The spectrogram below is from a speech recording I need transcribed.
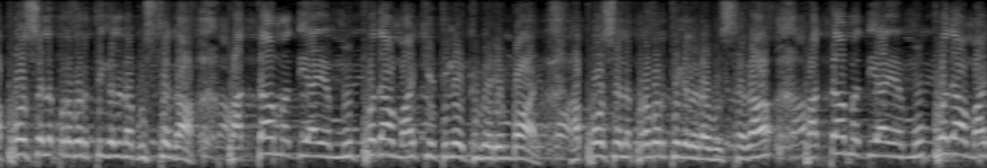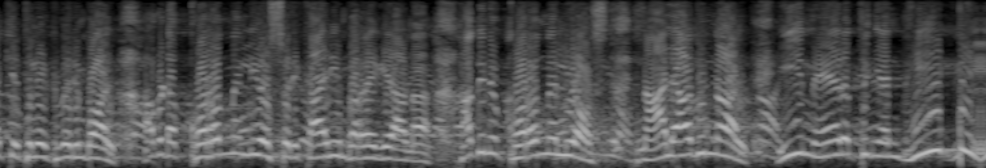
അപ്പോസല പ്രവർത്തികളുടെ പുസ്തകം പത്താം അധ്യായം മുപ്പതാം വാക്യത്തിലേക്ക് വരുമ്പോൾ അപ്പോസല പ്രവർത്തികളുടെ പുസ്തകം പത്താം അധ്യായം മുപ്പതാം വാക്യത്തിലേക്ക് വരുമ്പോൾ അവിടെ കുറന്നല്ലിയോസ് ഒരു കാര്യം പറയുകയാണ്. അതിന് കൊറന്നല്യോസ് നാലാതും നാൾ. ഈ നേരത്ത് ഞാൻ വീട്ടിൽ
